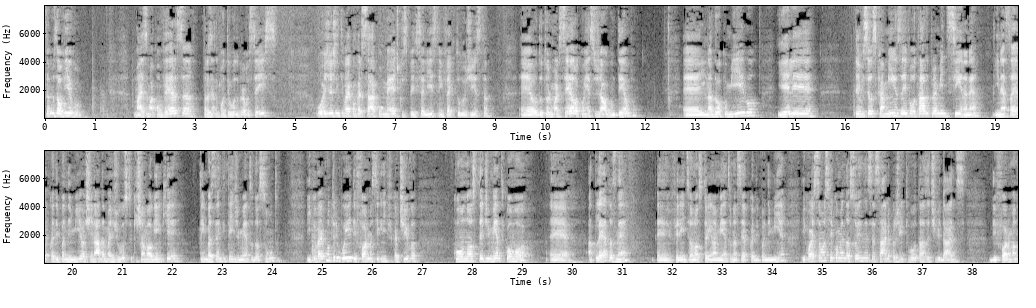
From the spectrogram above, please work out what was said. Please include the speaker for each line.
Speaker 1: Estamos ao vivo. Mais uma conversa, trazendo conteúdo para vocês. Hoje a gente vai conversar com um médico especialista infectologista, é, o Dr. Marcelo, eu conheço já há algum tempo. É, ele nadou comigo e ele teve seus caminhos aí voltado para a medicina, né? E nessa época de pandemia eu achei nada mais justo que chamar alguém que tem bastante entendimento do assunto e que vai contribuir de forma significativa com o nosso atendimento como é, atletas, né? É, referentes ao nosso treinamento nessa época de pandemia e quais são as recomendações necessárias para a gente voltar às atividades de forma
